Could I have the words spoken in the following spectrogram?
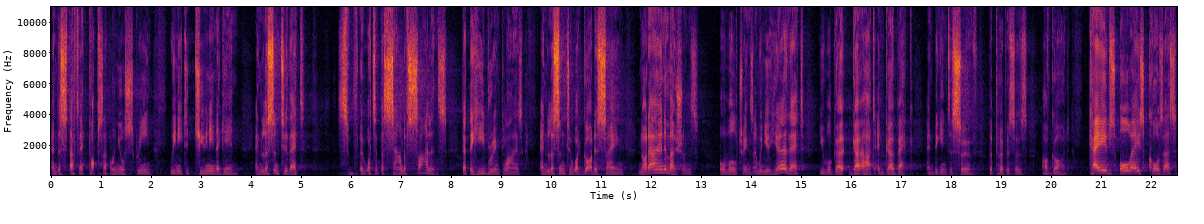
and the stuff that pops up on your screen? We need to tune in again and listen to that, what's it, the sound of silence that the Hebrew implies, and listen to what God is saying, not our own emotions or world trends. And when you hear that, you will go, go out and go back and begin to serve the purposes of God. Caves always cause us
